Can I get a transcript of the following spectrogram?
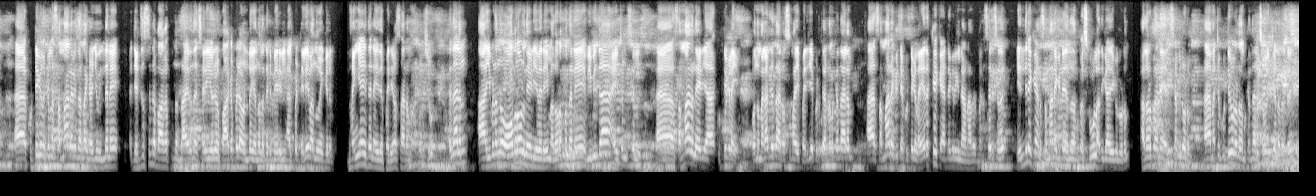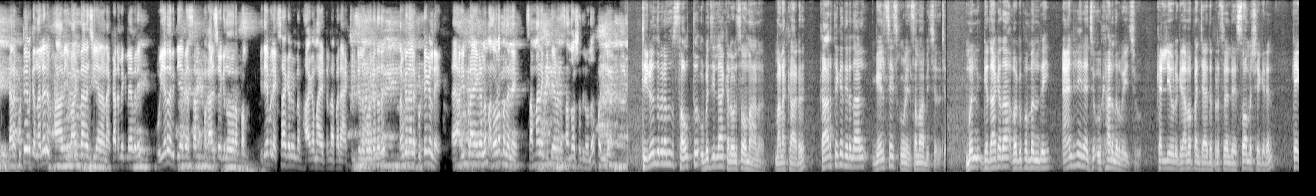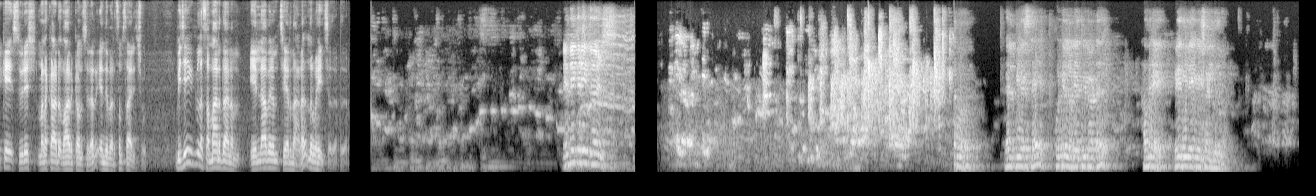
കുട്ടികൾക്കുള്ള സമ്മാന വിതരണം കഴിഞ്ഞു. ഇന്നലെ ജഡ്ജസിന്റെ ഭാഗത്തു നിന്നുണ്ടായിരുന്ന ചെറിയൊരു പാകപ്പിഴ ഉണ്ട് എന്നുള്ളതിന്റെ പേരിൽ അല്പം ഡിലേ വന്നുവെങ്കിലും ഭംഗിയായി തന്നെ ഇത് പര്യവസാനം കുറിച്ചു എന്നാലും ആ, ഇവിടെ നിന്ന് ഓവറോൾ നേടിയവരെയും അതോടൊപ്പം തന്നെ വിവിധ ഐറ്റംസിൽ സമ്മാനം നേടിയ കുട്ടികളെയും ഒന്ന് മലയാളത്തിൽ താരോസമായി പരിചയപ്പെടുത്തുകയാണ്. നമുക്ക് എന്തായാലും സമ്മാനം കിട്ടിയ കുട്ടികൾ ഏതൊക്കെ കാറ്റഗറിയിലാണ് അവർ മത്സരിച്ചത് എന്തിനൊക്കെയാണ് സമ്മാനം കിട്ടിയതെന്ന് നമുക്ക് സ്കൂൾ അധികാരികളോടും അതോടൊപ്പം തന്നെ എമ്മിനോടും മറ്റു കുട്ടികളോടും നമുക്ക് എന്തായാലും ചോദിക്കേണ്ടതുണ്ട്. കാരണം കുട്ടികൾക്ക് നല്ലൊരു ഭാവി വാഗ്ദാനം ചെയ്യാനാണ് അക്കാഡമിക് ലെവലിൽ ഉയർന്ന വിദ്യാഭ്യാസം കാഴ്ചവെക്കുന്നതോടൊപ്പം ഇതേപോലെ എക്സാ ഭാഗമായിട്ടുള്ള പല ആക്ടിവിറ്റികളും കൊടുക്കുന്നത്. നമുക്ക് എന്തായാലും കുട്ടികളുടെ അഭിപ്രായങ്ങളും അതോടൊപ്പം തന്നെ സമ്മാനം കിട്ടിയവരുടെ സന്തോഷത്തിലൊന്ന് പങ്കുവയ്ക്കാം തിരുവനന്തപുരം സൗത്ത് ഉപജില്ലാ കലോത്സവമാണ് മണക്കാട് കാർത്തിക തിരുനാൾ ഗേൾസ് ഹൈ സ്കൂളിൽ സമാപിച്ചത്. മുൻ ഗതാഗത വകുപ്പ് മന്ത്രി ആന്റണി രാജു ഉദ്ഘാടനം നിർവഹിച്ചു. കല്ലിയൂർ ഗ്രാമപഞ്ചായത്ത് president Somasekharan K K Suresh Manakkad ward councillor എന്നിവർ സംസാരിച്ചു. വിജയികൾക്കുള്ള സമ്മാനദാനം എല്ലാവരും ചേർന്നാണ് നിർവഹിച്ചത്. Mimicry. എൽ പി എസിലെ കുട്ടികൾ ഇവിടെ എത്തിയിട്ടുണ്ട്. അവരെ വേദിയിലേക്ക് ക്ഷണിക്കുന്നു.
